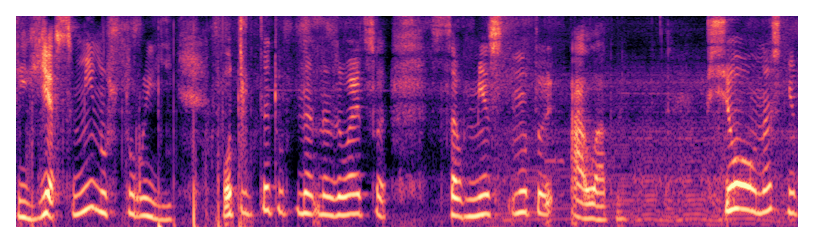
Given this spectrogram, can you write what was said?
Yes, минус туры. Вот это вот называется совместно... Ну, то... А, ладно. Все, у нас нет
